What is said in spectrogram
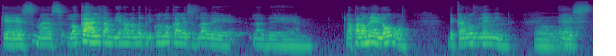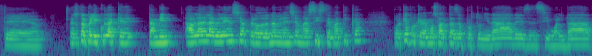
que es más local, también hablando de películas locales, es la de la de La Paloma y el Lobo, de Carlos Lenin. Mm. Este, es otra película que también habla de la violencia, pero de una violencia más sistemática. ¿Por qué? Porque vemos faltas de oportunidades, de desigualdad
